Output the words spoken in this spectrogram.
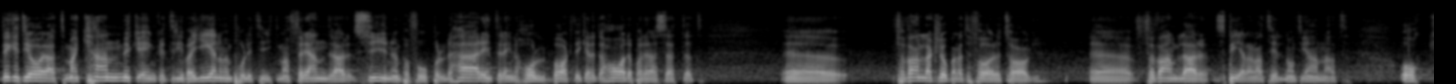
Vilket gör att man kan mycket enkelt driva igenom en politik där man förändrar synen på fotbollen. Det här är inte längre hållbart, vi kan inte ha det på det här sättet. Eh, förvandla klubbarna till företag, eh, förvandlar spelarna till någonting annat. Och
